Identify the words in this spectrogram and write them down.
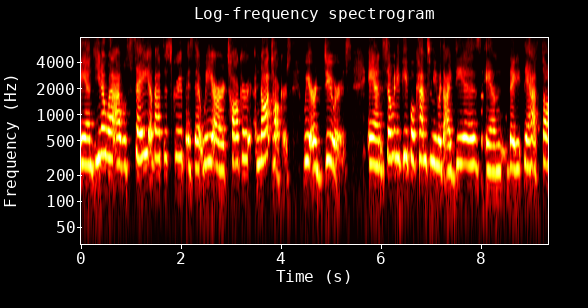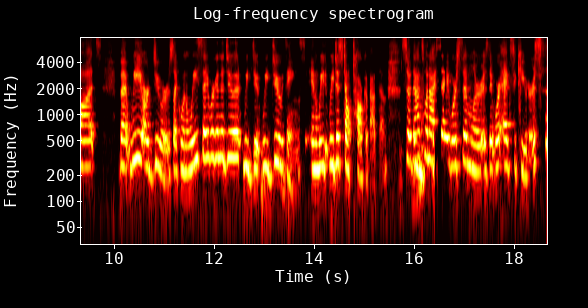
and you know what I will say about this group is that we are talker, not talkers. We are doers. And so many people come to me with ideas and they they have thoughts, but we are doers. Like when we say we're going to do it, we do we do things and we we just don't talk about them. So that's mm-hmm. when I say we're similar is that we're executors.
